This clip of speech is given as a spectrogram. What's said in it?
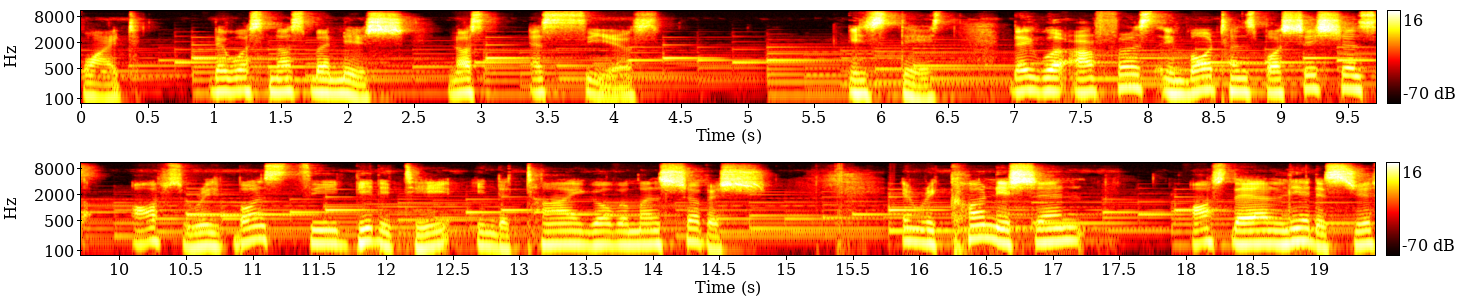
quite. There was not Bernice, not Asias. Instead, they were our first important positions of responsibility in the Thai government service. In recognition of their leadership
